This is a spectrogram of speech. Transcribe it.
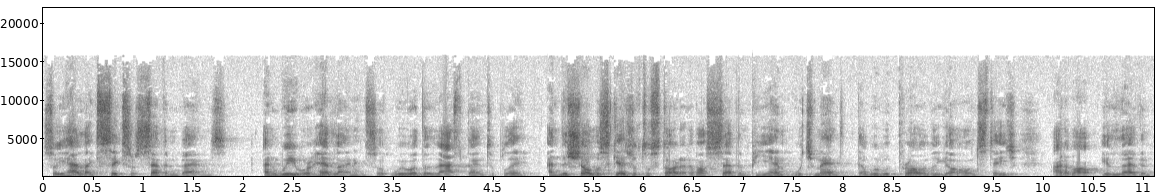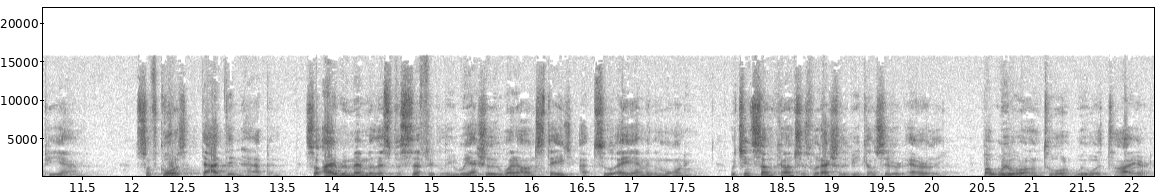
So you had like six or seven bands. And we were headlining, so we were the last band to play. And the show was scheduled to start at about 7 p.m., which meant that we would probably go on stage at about 11 p.m. So of course, that didn't happen. So I remember this specifically. We actually went on stage at 2 a.m. in the morning, which in some countries would actually be considered early. But we were on tour, we were tired,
